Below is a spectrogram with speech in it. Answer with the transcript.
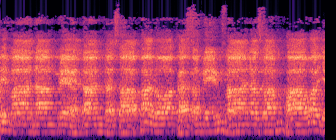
ริมาณังเมตันจะสาภโรกัสมิงมาณสัมภาวะเย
